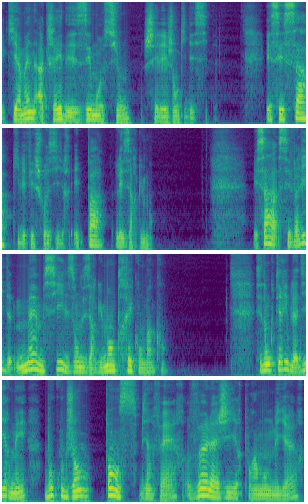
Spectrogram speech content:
et qui amènent à créer des émotions chez les gens qui décident. Et c'est ça qui les fait choisir et pas les arguments. Et ça, c'est valide même s'ils ont des arguments très convaincants. C'est donc terrible à dire, mais beaucoup de gens pensent bien faire, veulent agir pour un monde meilleur,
